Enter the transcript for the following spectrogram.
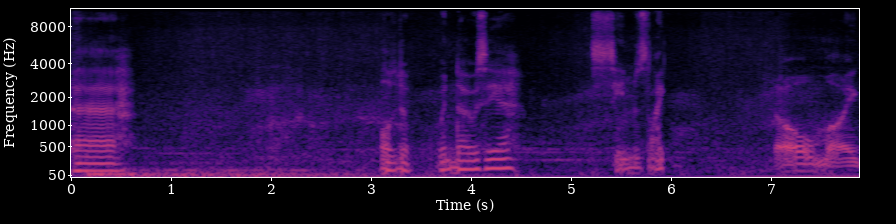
Uh, boarded up windows here. Seems like... Oh my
